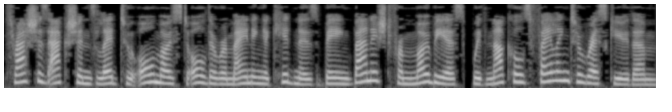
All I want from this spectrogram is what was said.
Thrash's actions led to almost all the remaining echidnas being banished from Mobius, with Knuckles failing to rescue them.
